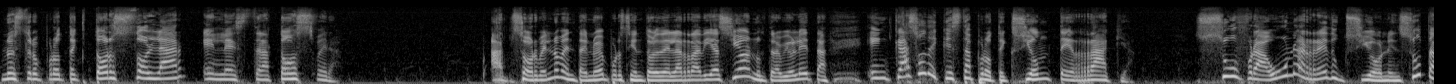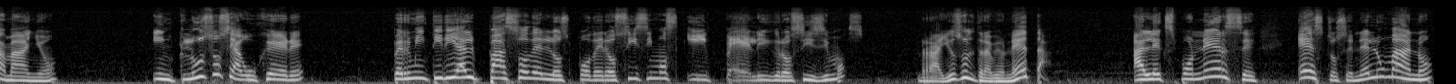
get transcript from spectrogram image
nuestro protector solar en la estratosfera. Absorbe el 99% de la radiación ultravioleta. En caso de que esta protección terráquea sufra una reducción en su tamaño, incluso se agujere, permitiría el paso de los poderosísimos y peligrosísimos rayos ultravioleta. Al exponerse estos en el humano,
